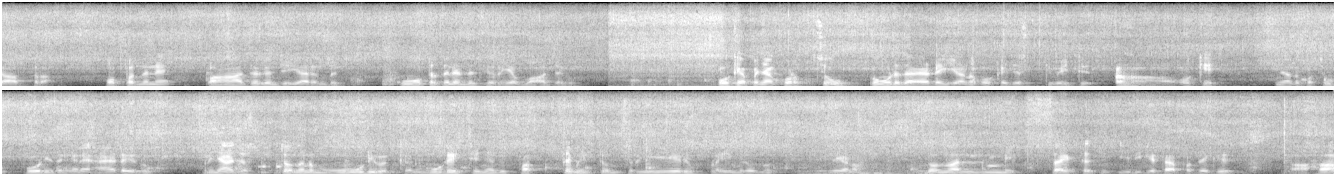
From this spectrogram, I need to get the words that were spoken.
യാത്ര. ഒപ്പം തന്നെ പാചകം ചെയ്യാറുണ്ട്. കൂട്ടത്തിൽ എന്റെ ചെറിയ വാചകം. ഓക്കെ അപ്പോൾ ഞാൻ കുറച്ച് ഉപ്പും കൂടി ഇത് ആഡ് ചെയ്യുകയാണ് ഓക്കെ ജസ്റ്റ് വെയിറ്റ് ആ ഓക്കെ. ഞാൻ കുറച്ച് ഉപ്പ് കൂടി ഇതിങ്ങനെ ആഡ് ചെയ്തു. പിന്നെ ഞാൻ ജസ്റ്റ് ഒന്നുകൊണ്ട് മൂടി വെക്കുകയാണ് മൂടി വെച്ച് കഴിഞ്ഞാൽ ഒരു പത്ത് മിനിറ്റ് ഒന്ന് ചെറിയൊരു ഫ്ലെയിമിലൊന്ന് ഇത് ചെയ്യണം. ഇതൊന്ന് നല്ല മിക്സായിട്ട് ഇരിക്കട്ടെ. അപ്പോഴത്തേക്ക് ആഹാ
